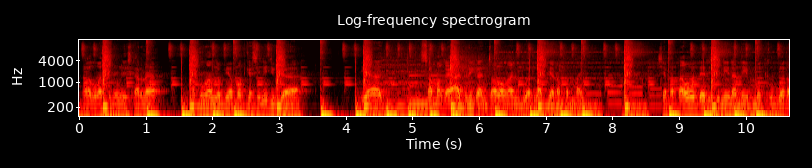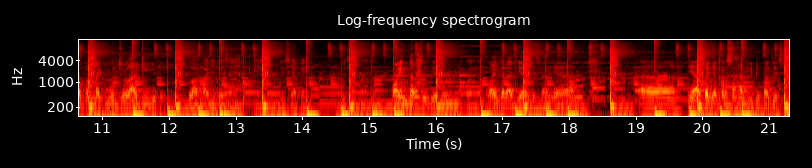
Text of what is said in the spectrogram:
kalau aku masih nulis karena aku nganggapnya podcast ini juga ya sama kayak Adri kan colongan buat latihan open mic. Siapa tahu dari sini nanti moodku buat open mic muncul lagi gitu. itu apa aja biasanya yang disiapin nulis apa aja Pointer sih biasanya. apa pointer Pointer aja misalnya. eh ya banyak keresahan hidup aja sih.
